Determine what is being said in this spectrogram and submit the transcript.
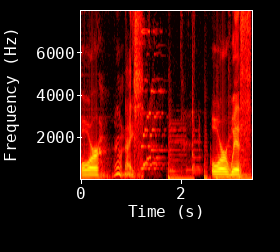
or oh, nice or with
